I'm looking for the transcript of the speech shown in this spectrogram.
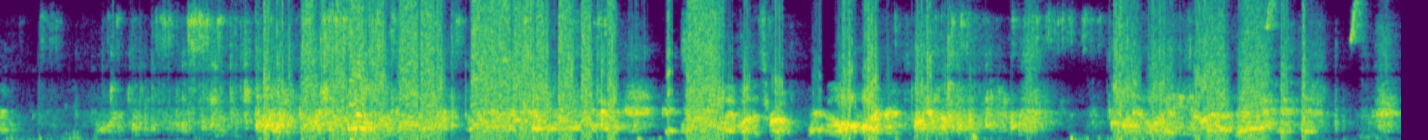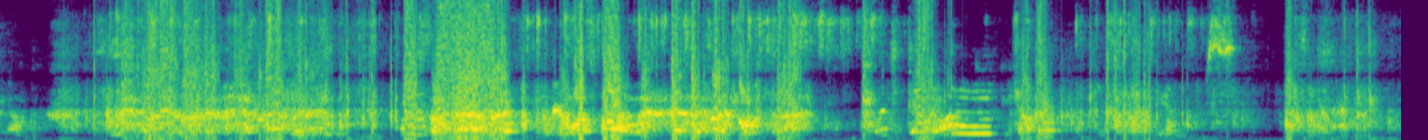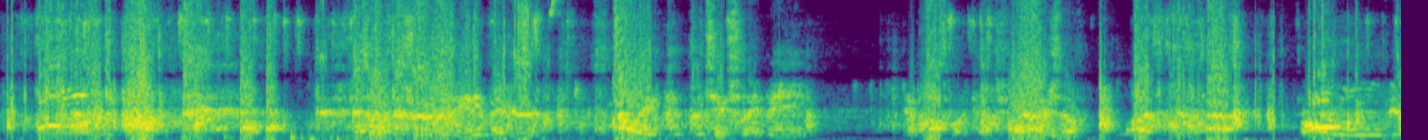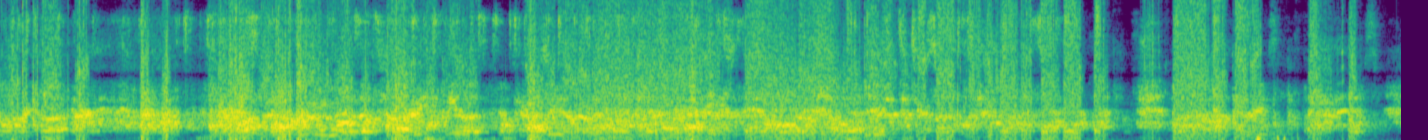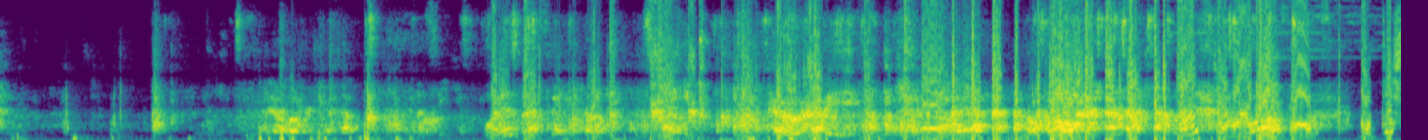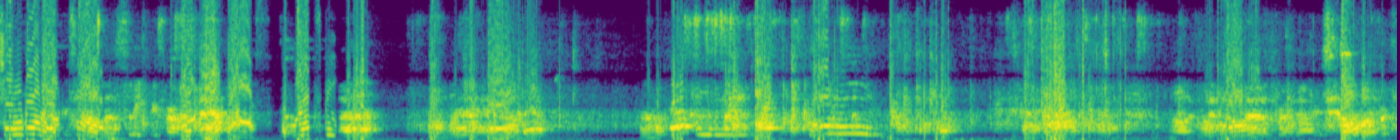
London. Potentially be impossible to catch by yourself. Well, that's, that's a task. You to. Presents Edition Below I'm 10. sleepy from Okay, class. Let's be. Ollie's laying on status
